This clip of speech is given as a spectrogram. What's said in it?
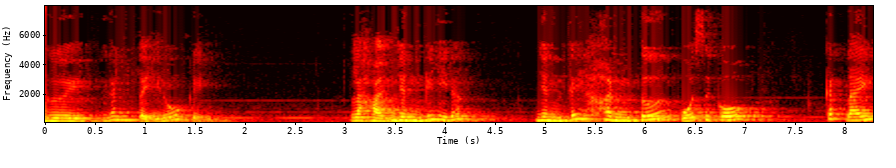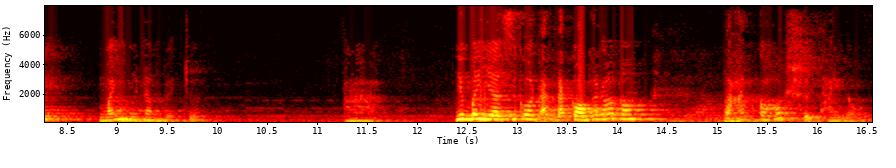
người ganh tị đố kỵ. Là họ nhìn cái gì đó? Nhìn cái hình tướng của sư cô cách đấy mấy mươi năm về trước. À nhưng bây giờ sư cô đã, đã còn cái đó không? Đã có sự thay đổi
